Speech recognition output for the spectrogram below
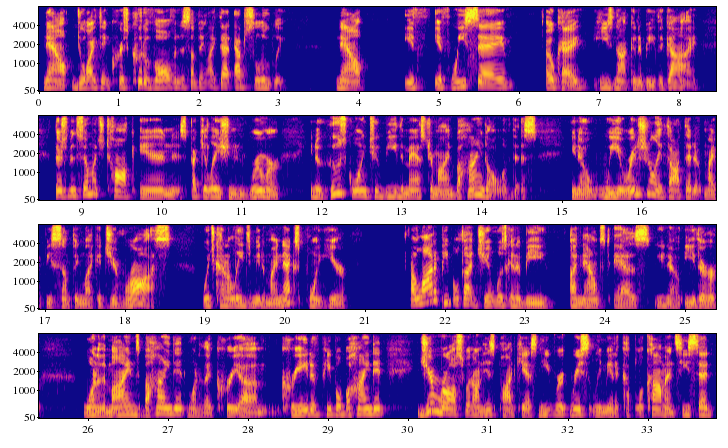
Now, do I think Chris could evolve into something like that? Absolutely. Now, if if we say, okay, he's not going to be the guy, there's been so much talk and speculation and rumor, you know, who's going to be the mastermind behind all of this? You know, we originally thought that it might be something like a Jim Ross, which kind of leads me to my next point here. A lot of people thought Jim was going to be announced as, you know, either one of the minds behind it, one of the cre- um, creative people behind it. Jim Ross went on his podcast and he re- recently made a couple of comments. He said,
